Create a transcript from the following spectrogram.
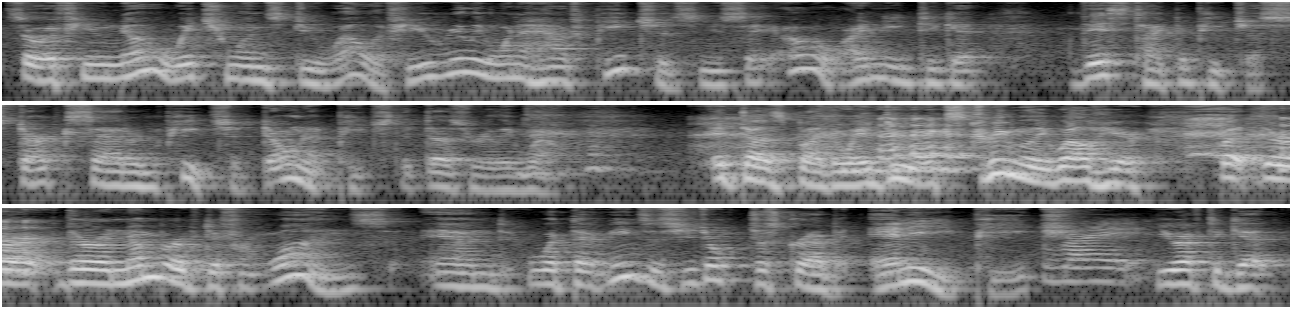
So if you know which ones do well, if you really want to have peaches and you say, "Oh, I need to get this type of peach, a Stark Saturn peach, a donut peach that does really well." It does, by the way, do extremely well here. But there are there are a number of different ones, and what that means is you don't just grab any peach. Right. You have to get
